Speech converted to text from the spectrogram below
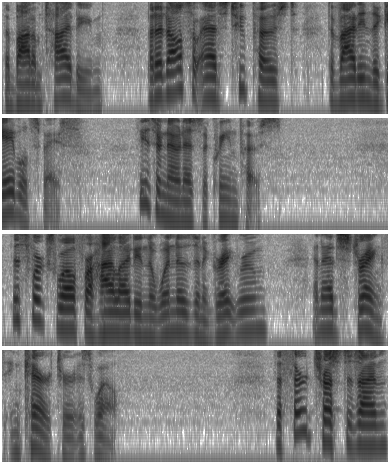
the bottom tie beam, but it also adds two posts dividing the gabled space. These are known as the queen posts. This works well for highlighting the windows in a great room and adds strength and character as well. The third truss design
